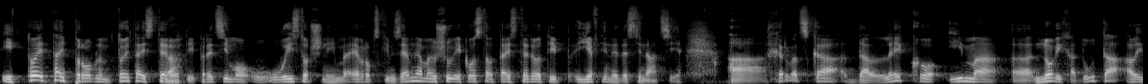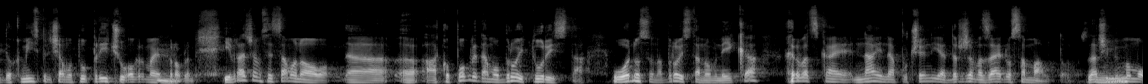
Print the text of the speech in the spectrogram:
I to je taj problem, to je taj stereotip. Recimo u, u istočnim europskim zemljama još uvijek ostao taj stereotip jeftine destinacije. A Hrvatska daleko ima uh, novih aduta, ali dok mi ispričamo tu priču, ogroman je problem. I vraćam se samo na ovo. Ako pogledamo broj turista u odnosu na broj stanovnika, Hrvatska je najnapučenija država zajedno sa Maltom. Znači mi imamo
